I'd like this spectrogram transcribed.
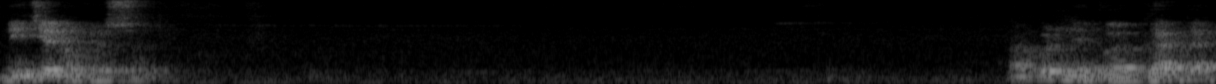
નીચેનો ક્વેશ્ચન આ બંને ભાગ ઘાટા.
